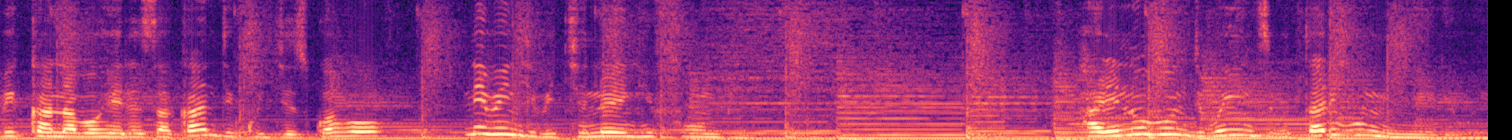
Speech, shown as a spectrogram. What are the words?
bikanabohereza kandi kugezwaho n'ibindi bikenewe nk'ifumbire. Hari n'ubundi buhinzi butari bumenyerewe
